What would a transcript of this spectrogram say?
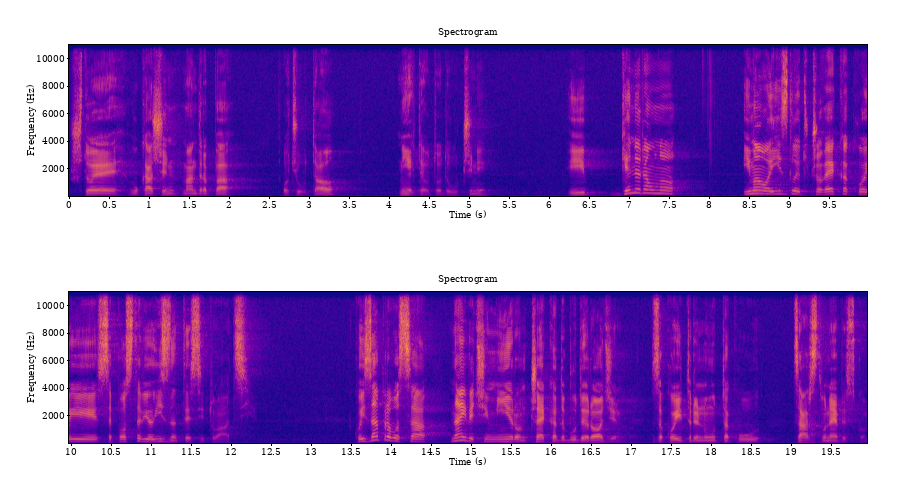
što je Vukašin Mandrapa oćutao, nije hteo to da učini i generalno imao je izgled čoveka koji se postavio iznad te situacije, koji zapravo sa najvećim mirom čeka da bude rođen za koji trenutak u Carstvu nebeskom.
